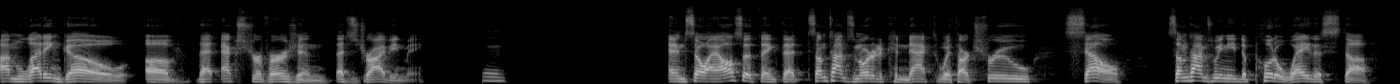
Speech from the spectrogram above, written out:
I'm letting go of that extroversion that's driving me. Mm. And so I also think that sometimes in order to connect with our true self, sometimes we need to put away this stuff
